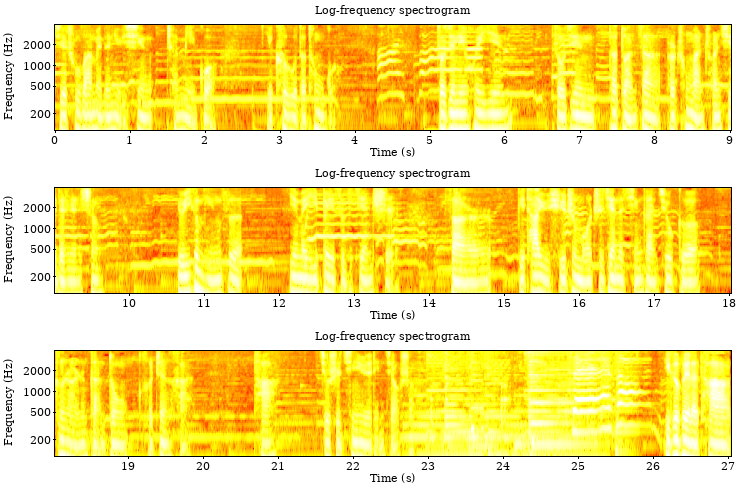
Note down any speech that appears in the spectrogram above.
杰出完美的女性沉迷过，也刻骨的痛过。走进林徽因，走进她短暂而充满传奇的人生，有一个名字，因为一辈子的坚持，反而比她与徐志摩之间的情感纠葛。更让人感动和震撼，他就是金岳霖教授。一个为了他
